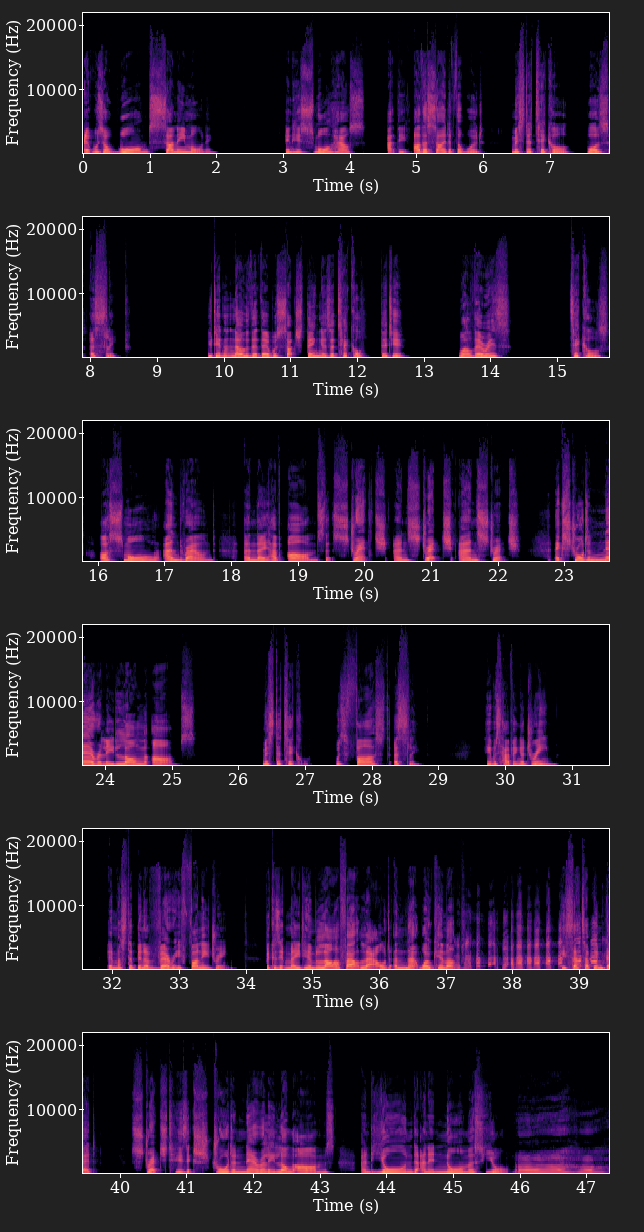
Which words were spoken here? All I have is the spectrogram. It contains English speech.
It was a warm, sunny morning. In his small house at the other side of the wood, Mr. Tickle was asleep. You didn't know that there was such thing as a tickle, did you? Well, there is. Tickles are small and round, and they have arms that stretch and stretch and stretch. Extraordinarily long arms. Mr. Tickle was fast asleep. He was having a dream. It must have been a very funny dream because it made him laugh out loud and that woke him up. he sat up in bed, stretched his extraordinarily long arms, and yawned an enormous yawn.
